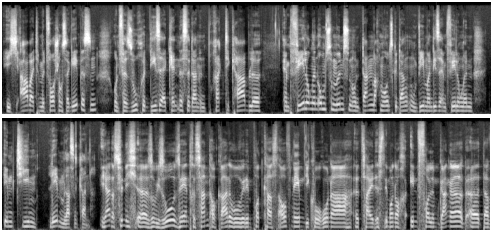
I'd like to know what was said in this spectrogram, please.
Ich arbeite mit Forschungsergebnissen und versuche diese Erkenntnisse dann in praktikable Empfehlungen umzumünzen und dann machen wir uns Gedanken, wie man diese Empfehlungen im Team leben lassen kann. Ja, das finde ich äh, sowieso sehr interessant, auch gerade wo wir den Podcast aufnehmen. Die Corona-Zeit ist immer noch in vollem Gange. Äh, da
